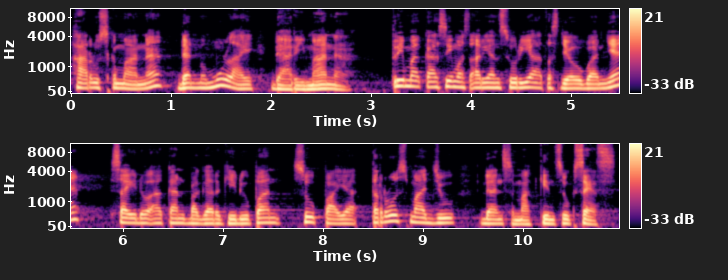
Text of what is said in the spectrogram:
harus ke mana dan memulai dari mana. Terima kasih Mas Aryan Surya atas jawabannya. Saya doakan pagar kehidupan supaya terus maju dan semakin sukses.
